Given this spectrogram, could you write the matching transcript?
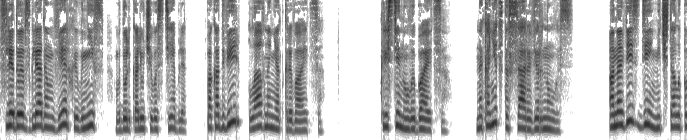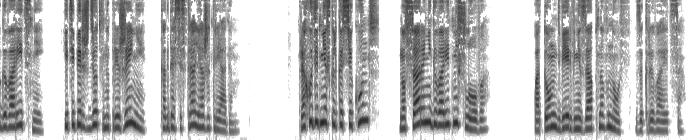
следуя взглядом вверх и вниз вдоль колючего стебля, пока дверь плавно не открывается. Кристина улыбается. Наконец-то Сара вернулась. Она весь день мечтала поговорить с ней и теперь ждет в напряжении, когда сестра ляжет рядом. Проходит несколько секунд, но Сара не говорит ни слова. Потом дверь внезапно вновь закрывается.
